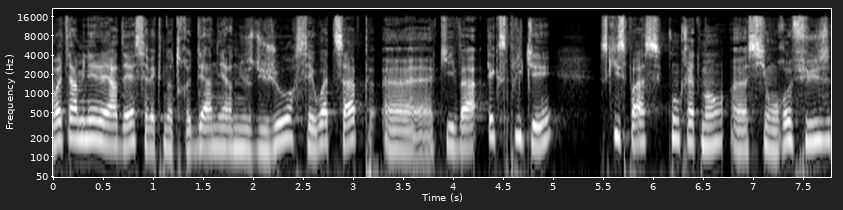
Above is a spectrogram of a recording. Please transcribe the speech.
va terminer la RDS avec notre dernière news du jour. C'est WhatsApp qui va expliquer ce qui se passe concrètement si on refuse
